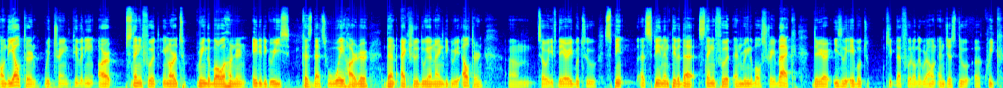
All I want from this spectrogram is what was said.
on the L turn, we train pivoting our standing foot in order to bring the ball 180 degrees because that's way harder than actually doing a 90 degree L turn. Um, so if they are able to spin, uh, spin and pivot that standing foot and bring the ball straight back, they are easily able to keep that foot on the ground and just do a quick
